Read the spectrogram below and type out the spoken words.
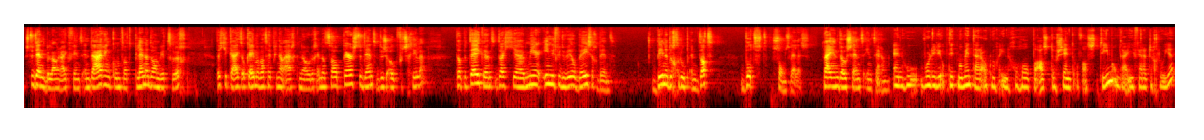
student belangrijk vindt. En daarin komt dat plannen dan weer terug. Dat je kijkt, oké, maar wat heb je nou eigenlijk nodig? En dat zal per student dus ook verschillen. Dat betekent dat je meer individueel bezig bent binnen de groep. En dat botst soms wel eens bij een docent intern. En hoe worden jullie op dit moment daar ook nog in geholpen als docent of als team om daarin verder te groeien?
